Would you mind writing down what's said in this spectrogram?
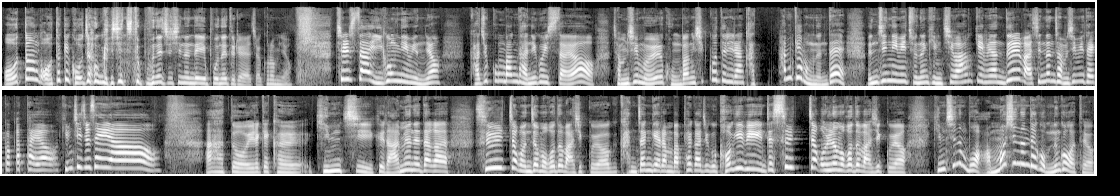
어떤, 어떻게 거주하고 계신지도 보내주시는데 보내드려야죠. 그럼요. 7420님은요, 가죽 공방 다니고 있어요. 점심을 공방 식구들이랑 같이 함께 먹는데 은지님이 주는 김치와 함께면 늘 맛있는 점심이 될 것 같아요. 김치 주세요. 아, 또 이렇게 그 김치, 그 라면에다가 슬쩍 얹어 먹어도 맛있고요. 그 간장 계란밥 해가지고 거기 위에 이제 슬쩍 올려 먹어도 맛있고요. 김치는 뭐 안 맛있는 데가 없는 것 같아요.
